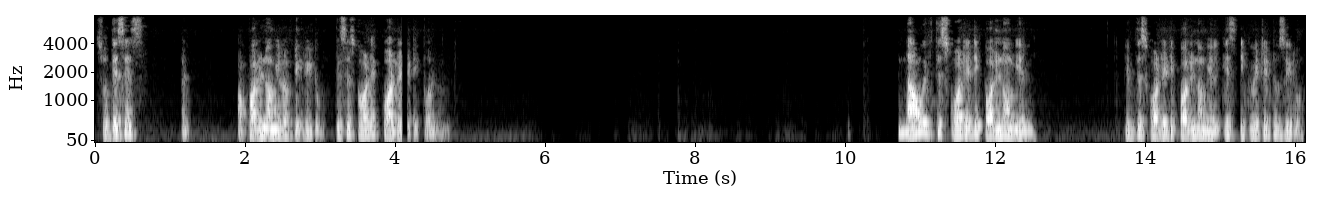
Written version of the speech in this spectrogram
So this is a polynomial of degree 2. This is called a quadratic polynomial. Now, if this quadratic polynomial, if this quadratic polynomial is equated to 0,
